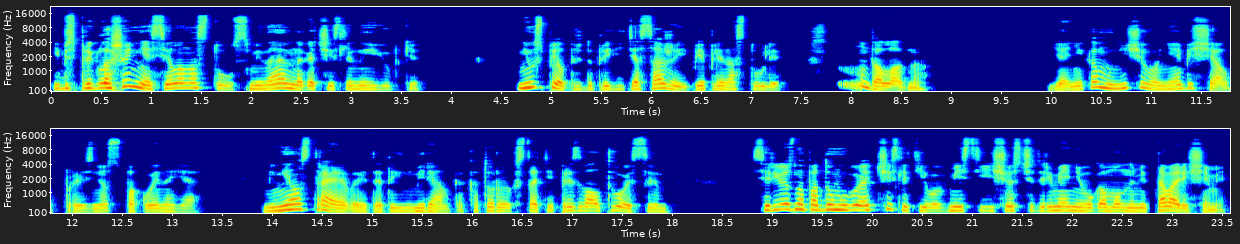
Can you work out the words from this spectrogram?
и без приглашения села на стул, сминая многочисленные юбки. Не успел предупредить о саже и пепле на стуле. Ну да ладно. «Я никому ничего не обещал», — произнес спокойно я. «Меня устраивает эта иномерянка, которую, кстати, призвал твой сын. Серьезно подумываю отчислить его вместе еще с четырьмя неугомонными товарищами».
